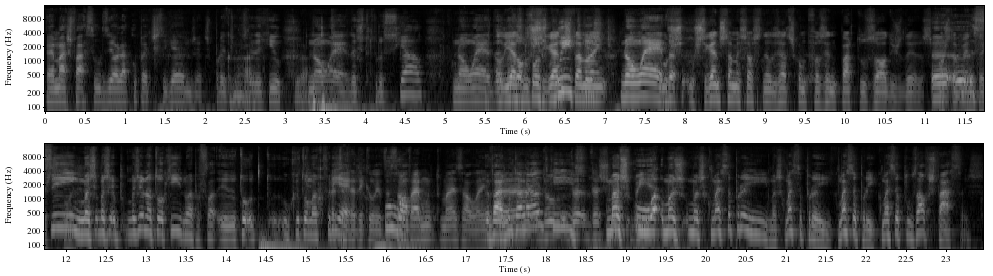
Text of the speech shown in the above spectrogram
É mais fácil dizer, olha, a culpa é dos ciganos, é dos pretos, não sei daquilo. Não é da estrutura social, não é da, Aliás, os ciganos também- não é da, Os, os ciganos também são sinalizados como fazendo parte dos ódios, de, Uh, supostamente, uh, sim, mas, mas, mas eu não estou aqui, não é para falar. eu estou- o que eu estou-me a Mas referir a é. radicalização o- vai muito mais além Vai da- muito mais além do do- que isso. da mas, o, mas, mas começa por aí, mas começa por aí, começa por aí, começa pelos alvos fáceis.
